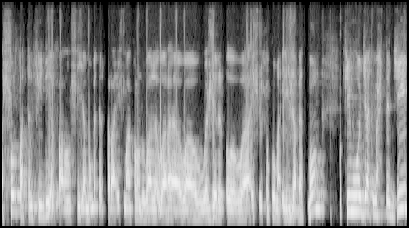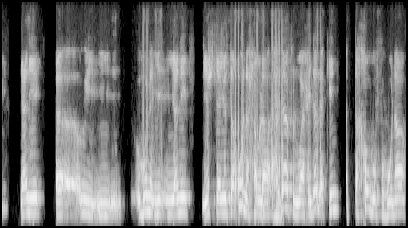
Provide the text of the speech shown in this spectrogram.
السلطة التنفيذية الفرنسية ممثل الرئيس ماكرون ووزير ورئيس الحكومة إليزابيث بون في مواجهة محتجين. يعني آه، هنا يعني يلتقون حول أهداف واحدة لكن التخوف هنا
